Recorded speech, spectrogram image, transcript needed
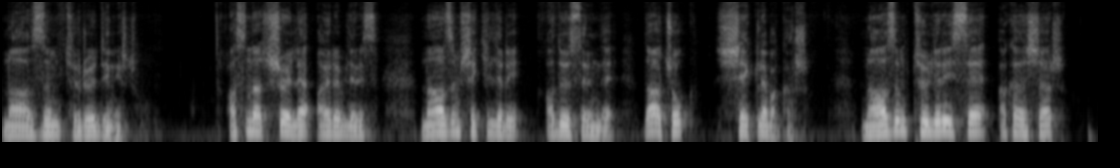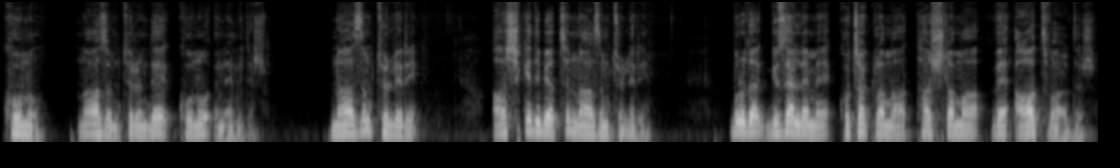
nazım türü denir. Aslında şöyle ayırabiliriz. Nazım şekilleri adı üzerinde daha çok şekle bakar. Nazım türleri ise arkadaşlar konu. Nazım türünde konu önemlidir. Nazım türleri aşık edebiyatı nazım türleri. Burada güzelleme, koçaklama, taşlama ve ağıt vardır.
